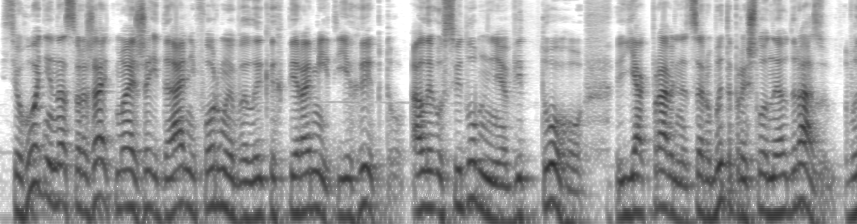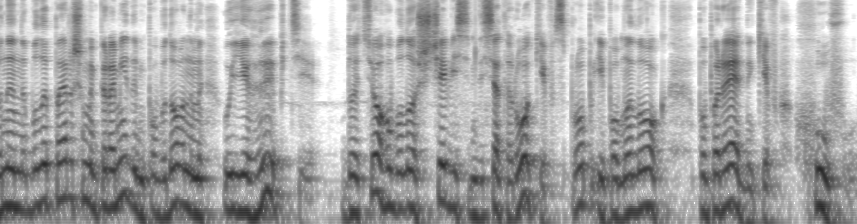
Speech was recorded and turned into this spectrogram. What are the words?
Сьогодні нас вражають майже ідеальні форми великих пірамід Єгипту, але усвідомлення від того, як правильно це робити, прийшло не одразу. Вони не були першими пірамідами, побудованими у Єгипті. До цього було ще 80 років спроб і помилок попередників хуфу.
